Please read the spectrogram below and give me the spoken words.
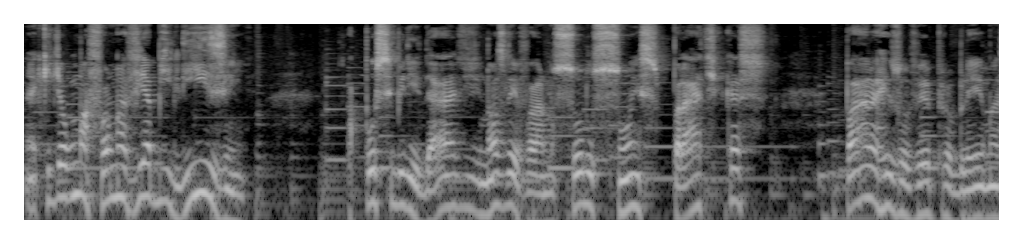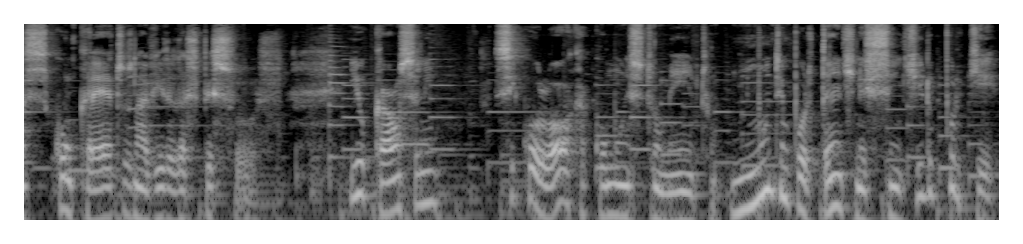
né, que de alguma forma viabilizem a possibilidade de nós levarmos soluções práticas para resolver problemas concretos na vida das pessoas. E o counseling se coloca como um instrumento muito importante nesse sentido, por quê?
